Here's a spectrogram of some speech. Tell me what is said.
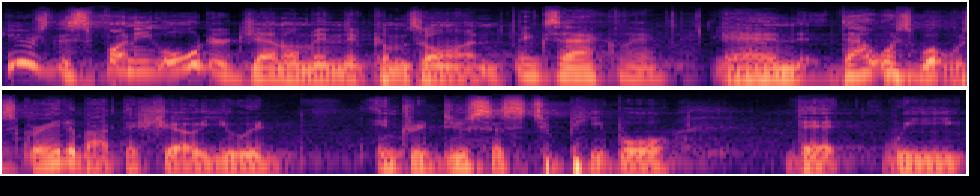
here's this funny older gentleman that comes on. Exactly. Yeah. And that was what was great about the show. You would introduce us to people that we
